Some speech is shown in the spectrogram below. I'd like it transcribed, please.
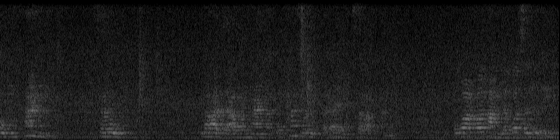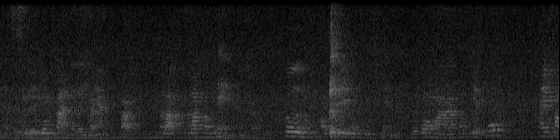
ตรงขั้นสรุป เราอาจจะเอางานมาตรงขั้นสรุปก็ได้นสลับกัน เพราะว่าเขาทำแล้วก็เฉลยอาจจะเฉลยร่วมกันอะไรเงี้ยปรับสลับสลับตำแหน่งเพิ่มเขาได้ลงมือเขียนแล้วก็มาเขาเขียนปุ๊บให้เขา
